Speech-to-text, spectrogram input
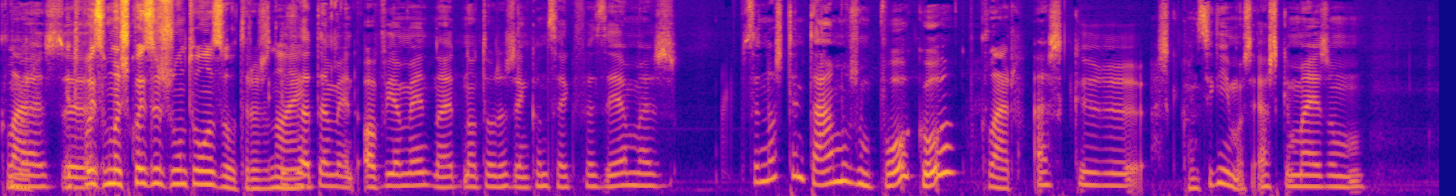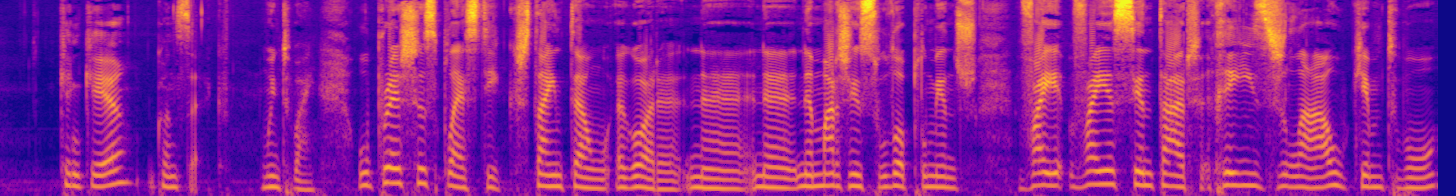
Claro. Mas, e depois uh, umas coisas juntam as outras, não é? Exatamente. Obviamente, não, é? não toda a gente consegue fazer, mas se nós tentarmos um pouco, claro. acho que acho que conseguimos. Acho que mais um quem quer consegue. Muito bem. O Precious Plastic está então agora na, na, na, margem sul, ou pelo menos vai, vai assentar raízes lá, o que é muito bom. Uh,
